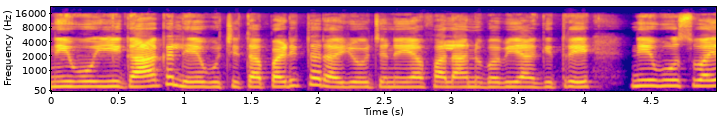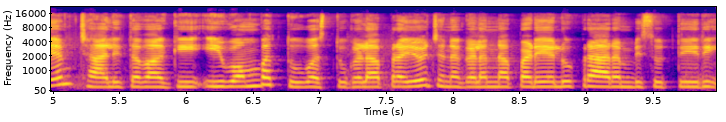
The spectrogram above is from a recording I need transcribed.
ನೀವು ಈಗಾಗಲೇ ಉಚಿತ ಪಡಿತರ ಯೋಜನೆಯ ಫಲಾನುಭವಿಯಾಗಿದ್ದರೆ ನೀವು ಸ್ವಯಂ ಚಾಲಿತವಾಗಿ ಈ ಒಂಬತ್ತು ವಸ್ತುಗಳ ಪ್ರಯೋಜನಗಳನ್ನು ಪಡೆಯಲು ಪ್ರಾರಂಭಿಸುತ್ತೀರಿ.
